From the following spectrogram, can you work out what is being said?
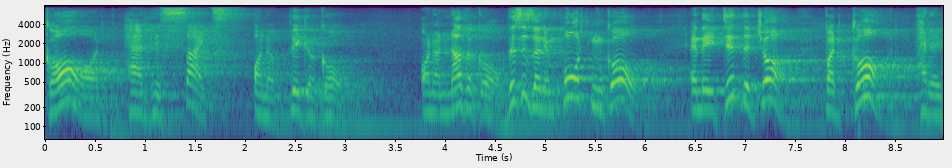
God had his sights on a bigger goal. on another goal. This is an important goal, and they did the job, but God had a,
